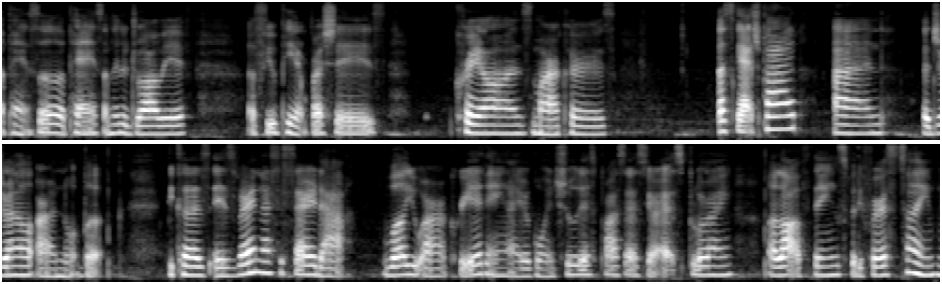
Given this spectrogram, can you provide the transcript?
a pencil, a pen, something to draw with, a few paint brushes, crayons, markers, a sketch pad, and a journal or a notebook. Because it's very necessary that while you are creating and you're going through this process, you're exploring a lot of things for the first time,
